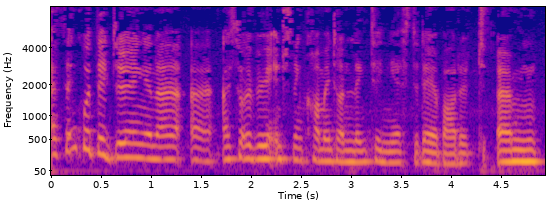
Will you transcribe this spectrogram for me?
I think what they're doing, and I, uh, I saw a very interesting comment on LinkedIn yesterday about it. Um,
